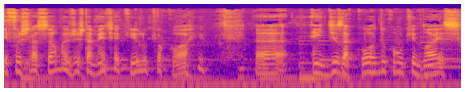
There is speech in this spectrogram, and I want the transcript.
E frustração é justamente aquilo que ocorre uh, em desacordo com o que nós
